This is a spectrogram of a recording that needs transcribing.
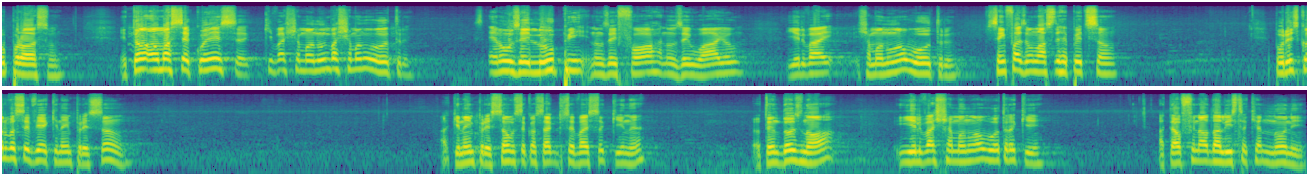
o próximo. Então, é uma sequência que vai chamando um, vai chamando o outro. Eu não usei loop, não usei for, não usei while, e ele vai chamando um ao outro, sem fazer um laço de repetição. Por isso, quando você vê aqui na impressão, aqui na impressão você consegue observar isso aqui, né? Eu tenho dois nó e ele vai chamando um ao outro aqui. Até o final da lista que é none.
